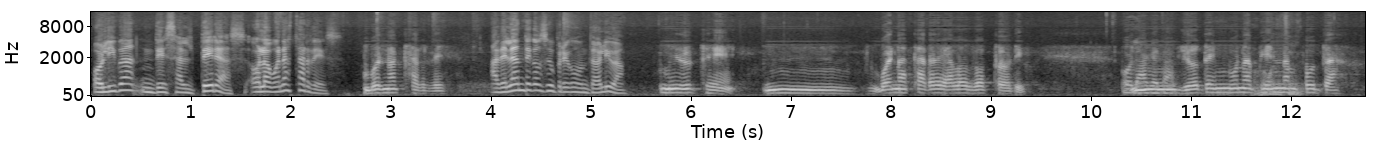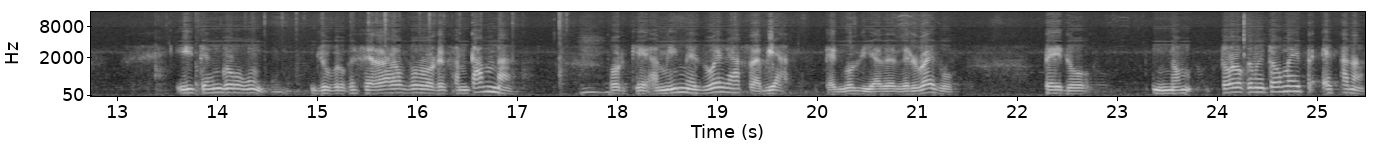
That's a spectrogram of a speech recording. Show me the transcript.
Oliva de Salteras. Hola, buenas tardes. Buenas tardes. Adelante con su pregunta, Oliva. Mire usted, Mm, buenas tardes a los doctores. Hola, ¿qué tal? Mm, yo tengo una pierna amputada y tengo, un, yo creo que será los dolores fantasmas, porque a mí me duele a rabiar. Tengo días desde luego, pero no, todo lo que me tome es para nada.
